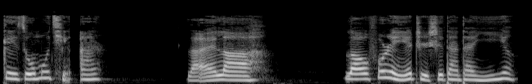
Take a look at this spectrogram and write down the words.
给祖母请安。来了，老夫人也只是淡淡一应。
